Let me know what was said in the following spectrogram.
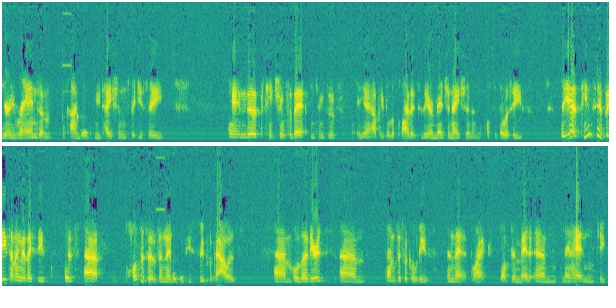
very random, kind of mutations that you see, and the potential for that in terms of yeah how people apply that to their imagination and the possibilities. But yeah, it tends to be something that they see as uh, positive and that it gives you superpowers. Um, although there is um, some difficulties in that, like Dr. Mad- um, Manhattan keeps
